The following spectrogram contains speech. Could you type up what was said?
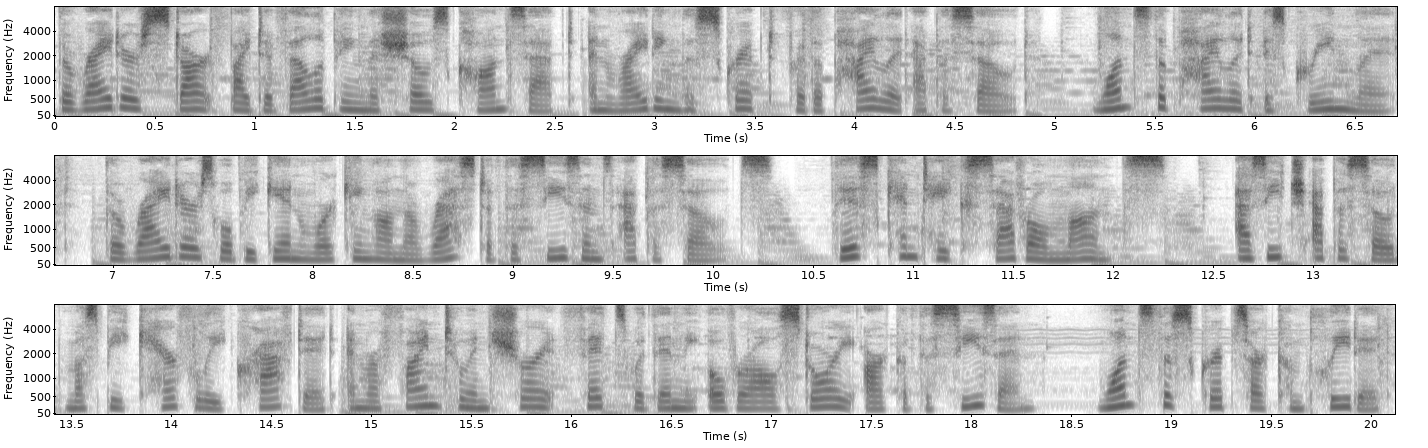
The writers start by developing the show's concept and writing the script for the pilot episode. Once the pilot is greenlit, the writers will begin working on the rest of the season's episodes. This can take several months, as each episode must be carefully crafted and refined to ensure it fits within the overall story arc of the season. Once the scripts are completed,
